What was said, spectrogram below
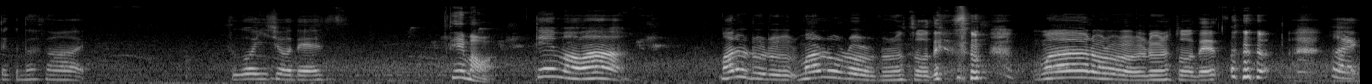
てください。すごい衣装です。テーマは？テーマはマルルルマルルルルンそうです。マルルルそうです。はい。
